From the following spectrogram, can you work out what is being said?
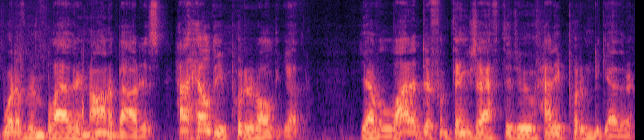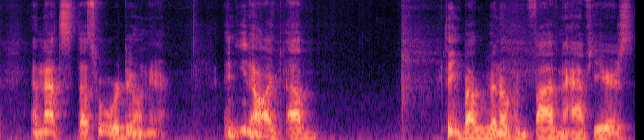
what I've been blathering on about is how the hell do you put it all together? You have a lot of different things you have to do. How do you put them together? And that's that's what we're doing here. And you know, I, I think about we've been open five and a half years.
